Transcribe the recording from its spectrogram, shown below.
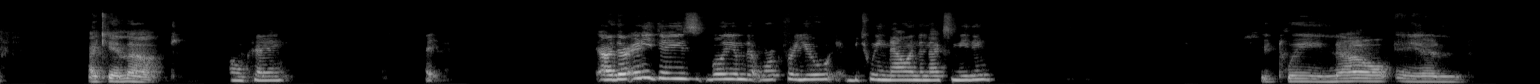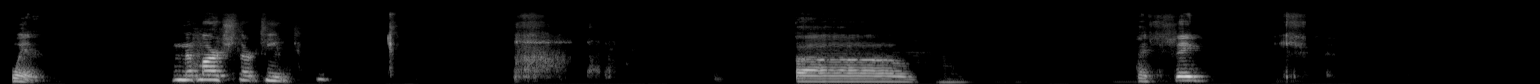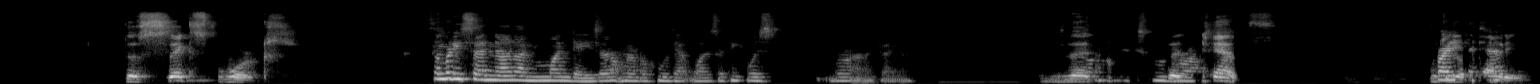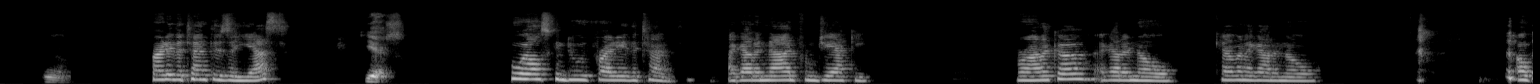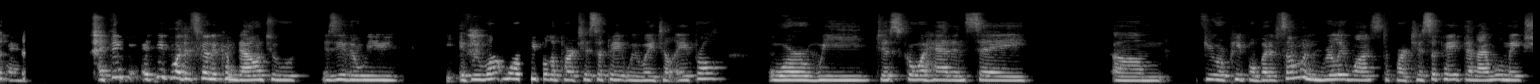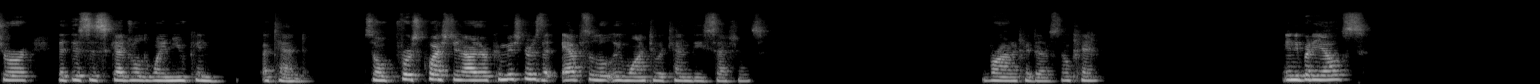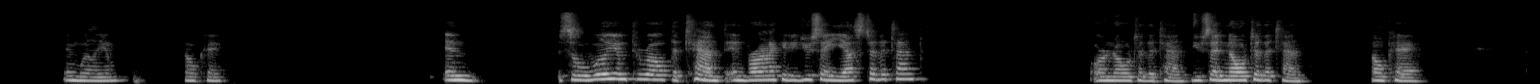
I cannot. Okay. I- Are there any days, William, that work for you between now and the next meeting? Between now and when? M- March thirteenth. Um, I think the sixth works. Somebody said not on Mondays. I don't remember who that was. I think it was Veronica. The, the Veronica. tenth. Friday the 10th? Yeah. Friday the tenth is a yes. Yes, Who else can do Friday the tenth? I got a nod from Jackie. Veronica, I got a no. Kevin, I got a no. Okay. I think, I think what it's gonna come down to is either we, if we want more people to participate, we wait till April. Or we just go ahead and say, um, fewer people, but if someone really wants to participate, then I will make sure that this is scheduled when you can attend. So first question, are there commissioners that absolutely want to attend these sessions? Veronica does, okay. Anybody else? And William, okay. And so William threw out the tenth, and Veronica, did you say yes to the tenth? Or no to the tenth? You said no to the tenth. Okay.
